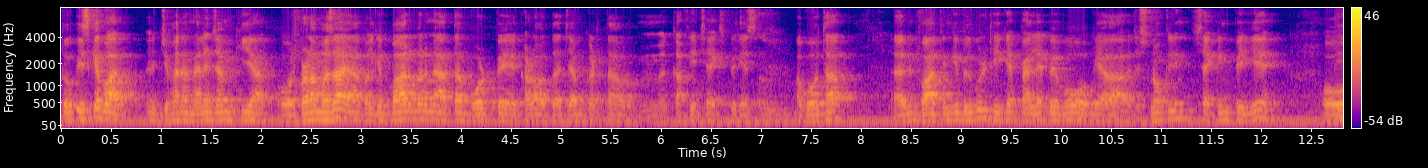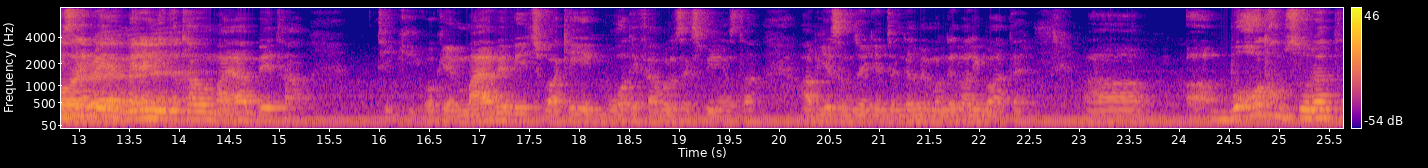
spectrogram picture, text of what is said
तो इसके बाद जो है ना मैंने जंप किया और बड़ा मज़ा आया बल्कि बार बार मैं आता बोर्ड पे खड़ा होता जंप करता और काफ़ी अच्छा एक्सपीरियंस अब वो था। अभी बात इनकी बिल्कुल ठीक है। पहले पे वो हो गया स्नोकलिंग सेकंड पे ये तीसरे पे और मेरे लिए जो था वो माया बे था। ठीक है ओके माया बे बीच वाकई एक बहुत ही फेबुलस एक्सपीरियंस था। आप ये समझें कि जंगल में मंगल वाली बात है। आ, आ, बहुत खूबसूरत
